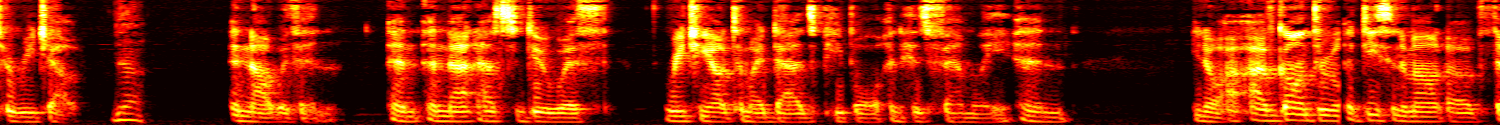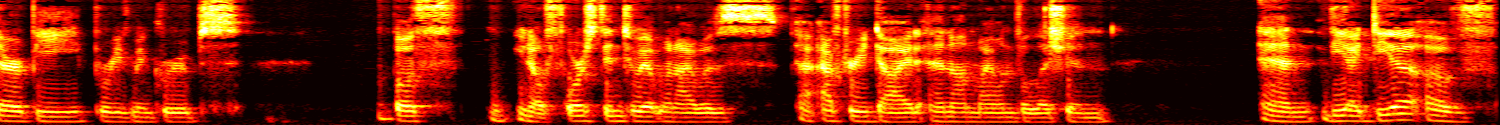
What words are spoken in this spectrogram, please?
to reach out. Yeah. And not within. And and that has to do with reaching out to my dad's people and his family. And you know, I, I've gone through a decent amount of therapy, bereavement groups, both you know, forced into it when I was after he died and on my own volition and the idea of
